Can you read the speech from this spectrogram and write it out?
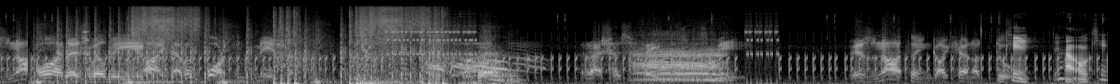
Is not. Oh, this will be. I have important mission. Russia's fate is with me. Is nothing I cannot do. Okay, uh, okay,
